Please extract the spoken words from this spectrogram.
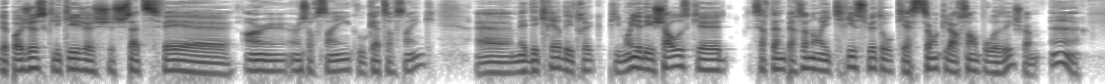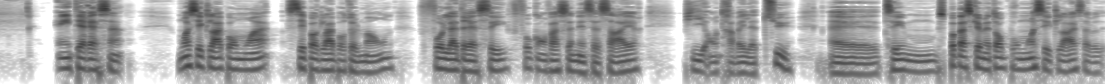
de pas juste cliquer je, je suis satisfait euh, 1 1 sur 5 ou 4 sur 5, euh, mais d'écrire des trucs. Puis moi il y a des choses que certaines personnes ont écrit suite aux questions qui leur sont posées, je suis comme Hein, intéressant. Moi, c'est clair pour moi, c'est pas clair pour tout le monde. Faut l'adresser, faut qu'on fasse le nécessaire, puis on travaille là-dessus. Euh, c'est pas parce que mettons pour moi c'est clair, ça veut,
